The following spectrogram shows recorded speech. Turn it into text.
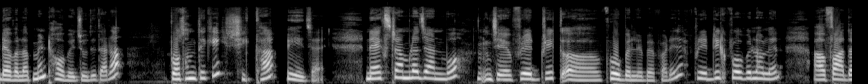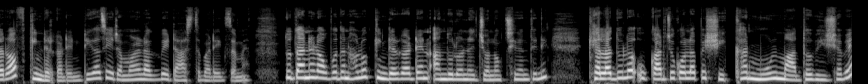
ডেভেলপমেন্ট হবে। যদি তারা প্রথম থেকেই শিক্ষা পেয়ে যায়। নেক্সট আমরা জানব যে ফ্রেডরিক ফ্রোবেলের ব্যাপারে। ফ্রেডরিক ফ্রোবেল হলেন ফাদার অফ কিন্ডার গার্ডেন ঠিক আছে? এটা মনে রাখবে, এটা আসতে পারে এক্সামে তো তার অবদান হলো কিন্ডার গার্ডেন আন্দোলনের জনক ছিলেন তিনি। খেলাধুলা ও কার্যকলাপে শিক্ষার মূল মাধ্যম হিসাবে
